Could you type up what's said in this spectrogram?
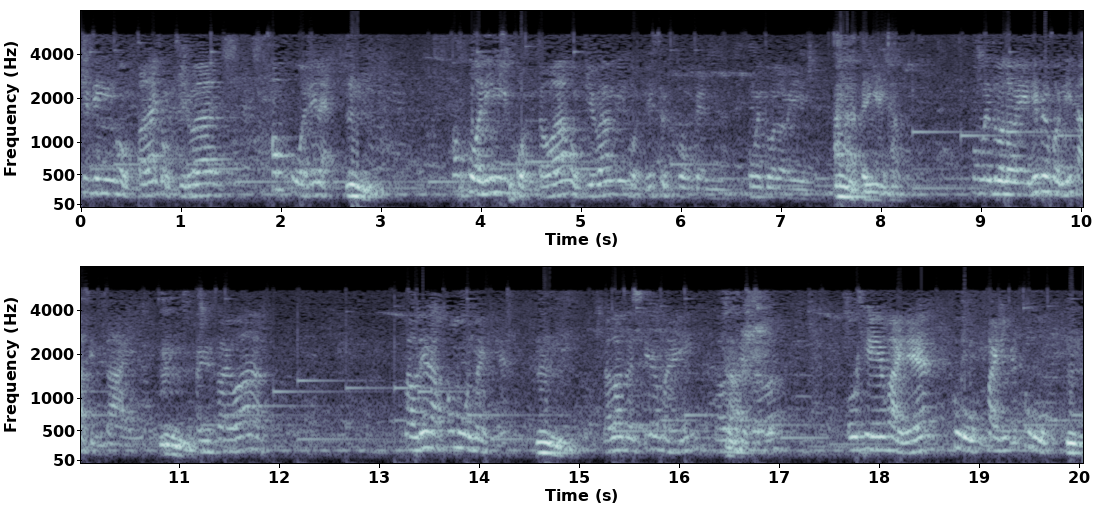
จริงๆผมตอนแรกผมคิดว่าครอบครัวนี่แหละอืมครอบครัวนี่มีผลแต่ว่าผมคิดว่ามีผลที่สุดคงเป็นคงเป็นตัวเราเองอ่าเป็นไงครับ เมันเป็นตัวเราเองที่เป็นคนที่ตัดสินใจอืม ตัดสินใจว่า เราได้รับข้อมูลมาอย่างเงี้ย อืม แล้วเราจะเชื่อไหม เราจะเห็นว่าโอเคฝ่ายเนี้ยถูกฝ่ายนี้ก็ถูกอืม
